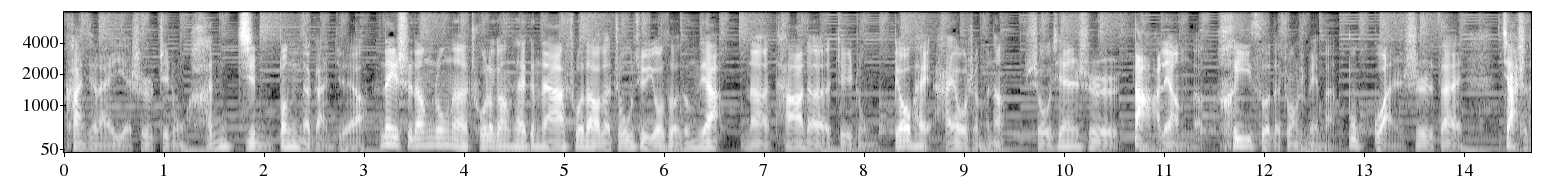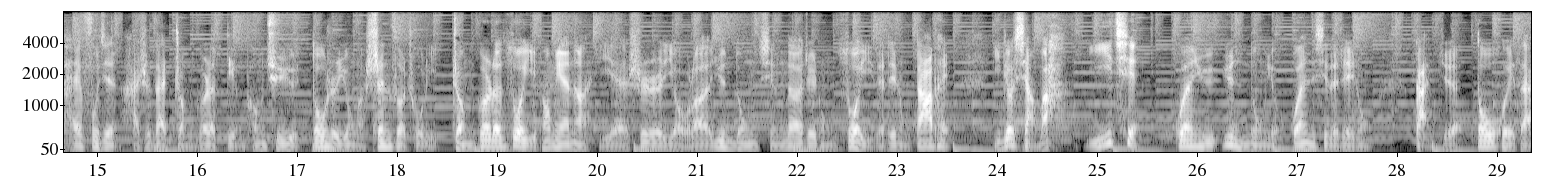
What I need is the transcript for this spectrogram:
看起来也是这种很紧绷的感觉啊。内饰当中呢，除了刚才跟大家说到的轴距有所增加，那它的这种标配还有什么呢？首先是大量的黑色的装饰面板，不管是在驾驶台附近，还是在整个的顶棚区域，都是用了深色处理。整个的座椅方面呢，也是有了运动型的这种座椅的这种搭配。你就想吧，一切关于运动有关系的这种感觉，都会在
